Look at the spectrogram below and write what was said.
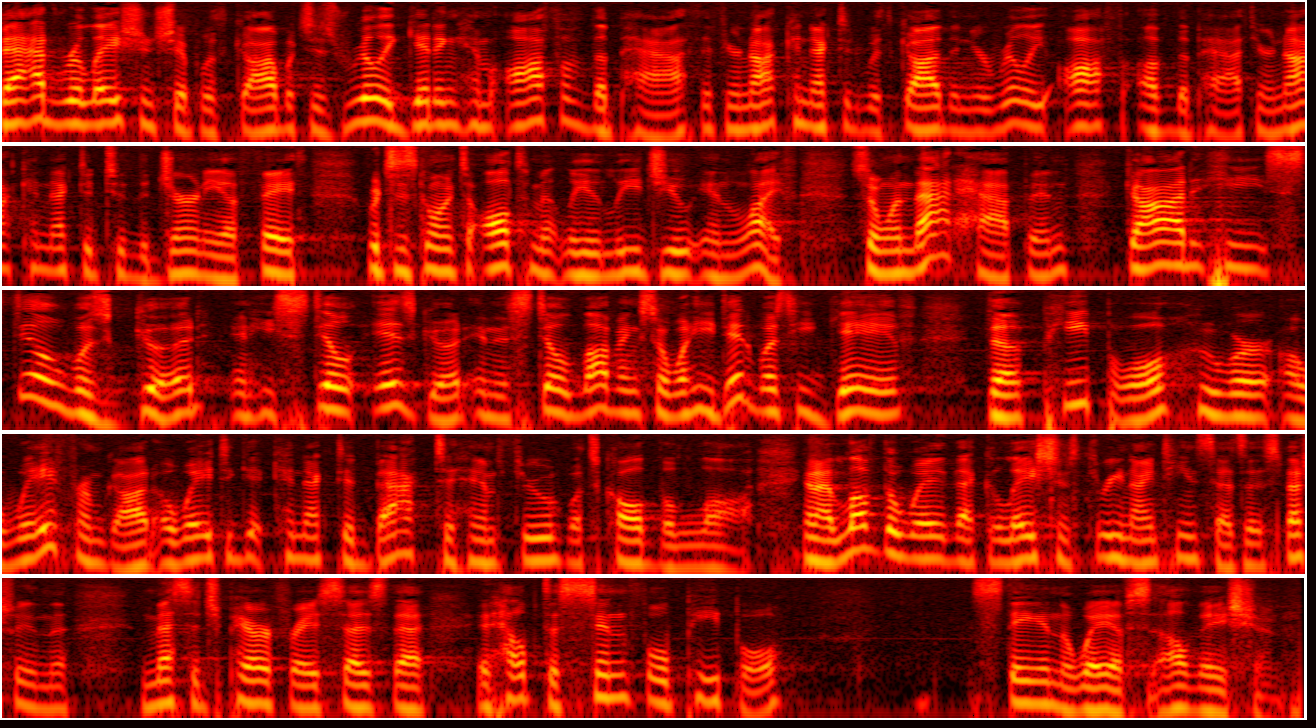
bad relationship with God, which is really getting him off of the path. If you're not connected with God, then you're really off of the path. You're not connected to the journey of faith, which is going to ultimately lead you in life. So when that happened, God, he still was good, and he still is good, and is still loving. So what he did was he gave the people who were away from God a way to get connected back to him through what's called the law. And I love the way that Galatians 3:19 says it, especially in the message paraphrase says that it helped a sinful people stay in the way of salvation.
